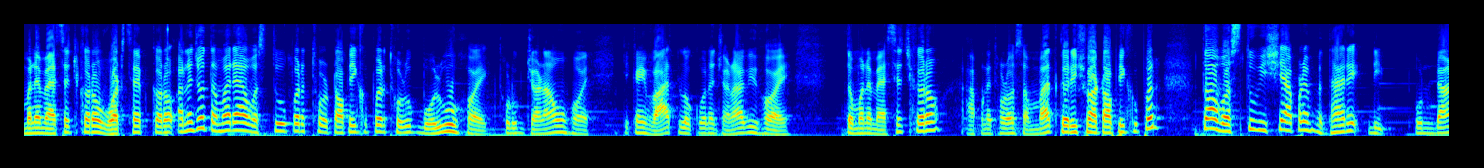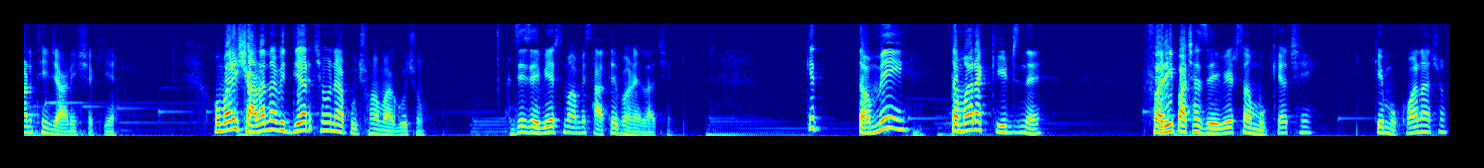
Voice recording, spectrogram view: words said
મને મેસેજ કરો વોટ્સએપ કરો, અને જો તમારે આ વસ્તુ ઉપર ટોપિક ઉપર થોડુંક બોલવું હોય, થોડુંક જણાવવું હોય, કે કંઈ વાત લોકોને જણાવી હોય તો મને મેસેજ કરો, આપણે થોડો સંવાદ કરીશું આ ટોપિક ઉપર. તો આ વસ્તુ વિશે આપણે વધારે ઊંડાણથી જાણી શકીએ. હું મારી શાળાના વિદ્યાર્થીઓને આ પૂછવા માગું છું, જે ઝેવિયર્સમાં અમે સાથે ભણેલા છીએ. કે તમે તમારા કિડ્સને ફરી પાછા ઝેવિયર્સમાં મૂક્યા છે કે મૂકવાના છો?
